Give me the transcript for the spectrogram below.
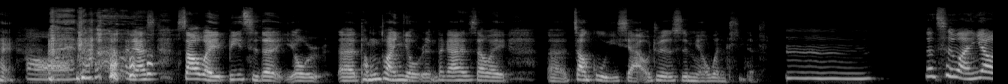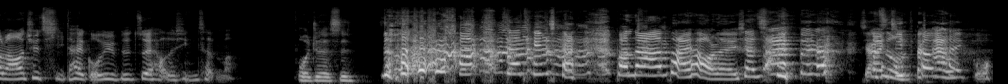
嘿，哦，大家稍微彼此的友呃同团友人，大家稍微呃照顾一下，我觉得是没有问题的。嗯，那吃完药然后去骑泰国浴不是最好的行程吗？我觉得是。这样听起来帮大家安排好了，下次、啊、对啊，下次我们暗泰国，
